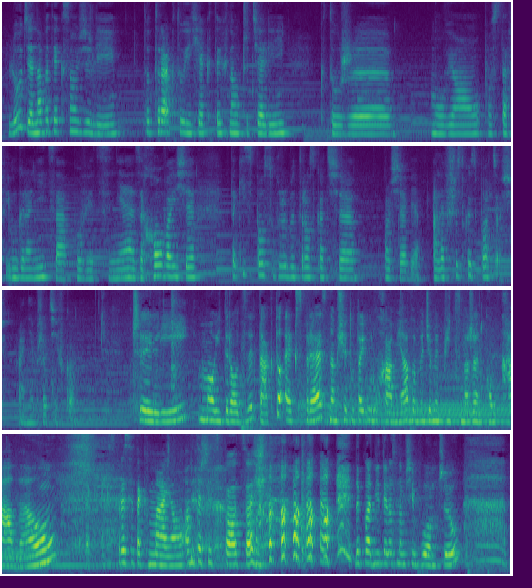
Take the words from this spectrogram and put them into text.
Ludzie, nawet jak są źli, to traktuj ich jak tych nauczycieli, którzy mówią: postaw im granice, powiedz nie, zachowaj się w taki sposób, żeby troskać się o siebie, ale wszystko jest po coś, a nie przeciwko. Czyli, moi drodzy, tak, to ekspres nam się tutaj uruchamia, bo będziemy pić z Marzenką kawę. Tak, ekspresy tak mają, on też jest po coś. Dokładnie teraz nam się włączył.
